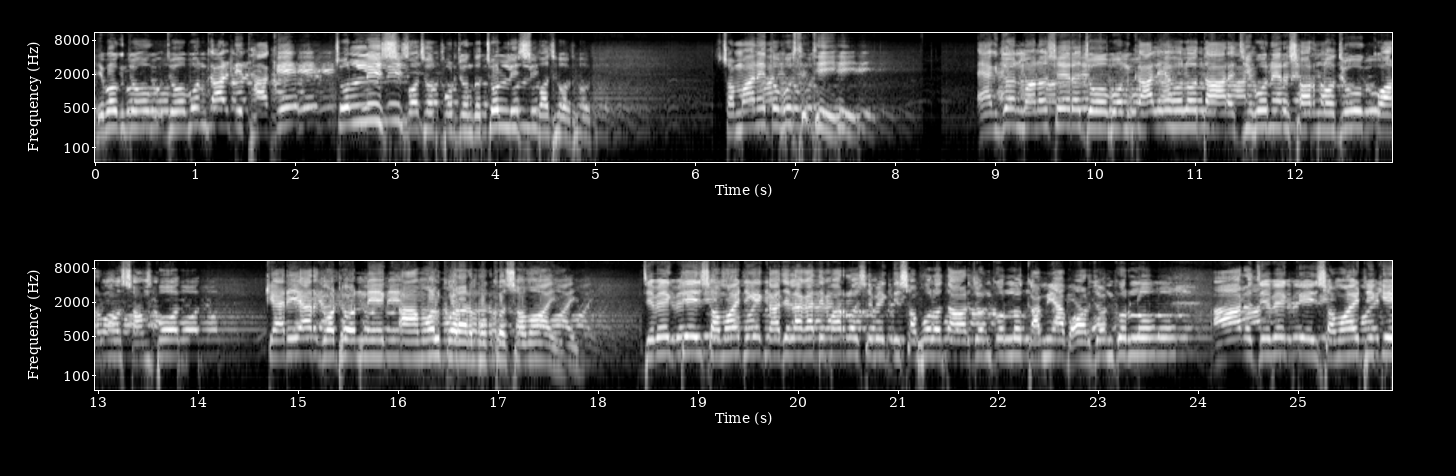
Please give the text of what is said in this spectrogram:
এবং যৌ- যৌবনকালটি থাকে চল্লিশ বছর পর্যন্ত চল্লিশ বছর সম্মানিত উপস্থিতি। একজন মানুষের যৌবন কালে হলো তার জীবনের স্বর্ণযুগ কর্ম সম্পদ ক্যারিয়ার গঠন আমল করার মুখ্য সময়। যে ব্যক্তি এই সময়টিকে কাজে লাগাতে পারল, সে ব্যক্তি সফলতা অর্জন করল, কামিয়াব অর্জন করল। আর যে ব্যক্তি এই সময়টিকে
